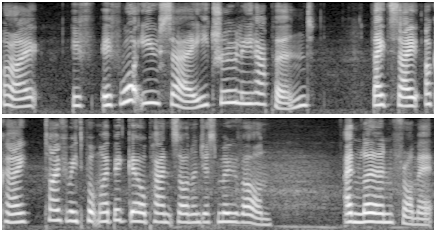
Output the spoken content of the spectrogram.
all right, if if what you say truly happened, they'd say, okay, time for me to put my big girl pants on and just move on and learn from it.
